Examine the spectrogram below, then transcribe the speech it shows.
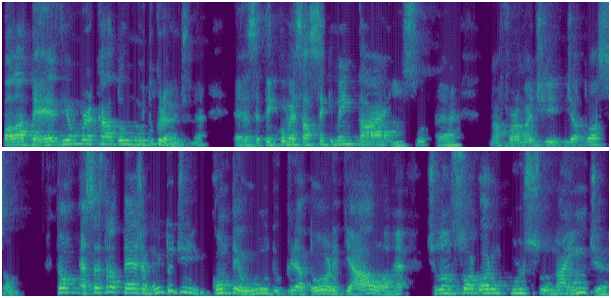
falar dev é um mercado muito grande, né? É, você tem que começar a segmentar isso é, na forma de, de atuação. Então, essa estratégia muito de conteúdo, criador de aula, né? Te lançou agora um curso na Índia,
